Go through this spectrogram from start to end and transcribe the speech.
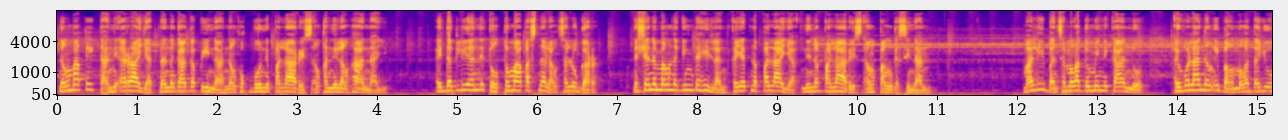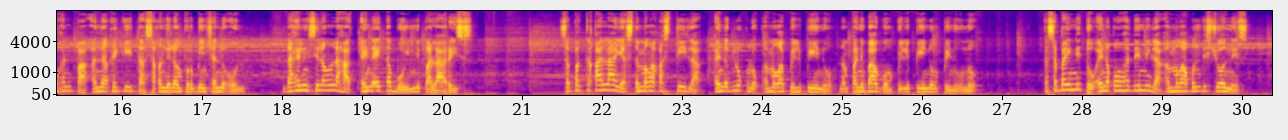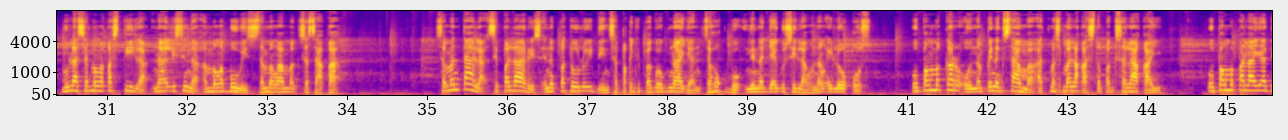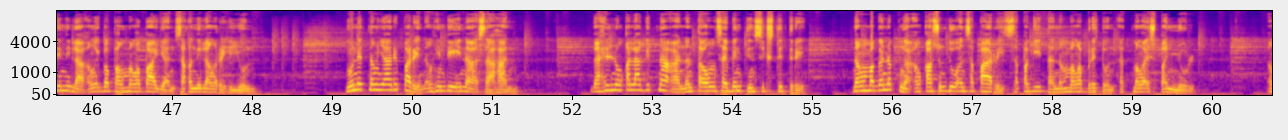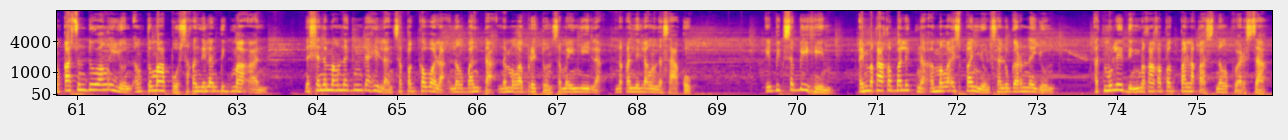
Nang makita ni Arayat na nagagapi na ng hukbo ni Palaris ang kanilang hanay, ay daglian nitong tumakas na lang sa lugar na siya namang naging dahilan kaya't napalaya ni na Palaris ang Pangasinan. Maliban sa mga Dominikano ay wala nang ibang mga dayuhan pa ang nakikita sa kanilang probinsya noon dahil silang lahat ay naitaboy ni Palaris. Sa pagkakalayas ng mga Kastila ay nagluklok ang mga Pilipino ng panibagong Pilipinong pinuno. Kasabay nito ay nakuha din nila ang mga kondisyones mula sa mga Kastila na alisin na ang mga buwis sa mga magsasaka. Samantala, si Palaris ay nagpatuloy din sa pakikipag-ugnayan sa hukbo ni na Diego Silang ng Ilocos upang magkaroon ng pinagsama at mas malakas na pagsalakay upang mapalaya din nila ang iba pang mga bayan sa kanilang rehiyon. Ngunit nangyari pa rin ang hindi inaasahan. Dahil nung kalagitnaan ng taong 1763, nang maganap nga ang kasunduan sa Paris sa pagitan ng mga Breton at mga Espanyol, ang kasunduang iyon ang tumapo sa kanilang digmaan na siya namang naging dahilan sa pagkawala ng banta ng mga Breton sa Maynila na kanilang nasakop. Ibig sabihin, ay makakabalik na ang mga Espanyol sa lugar na yun at muli ding makakapagpalakas ng puwersa,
